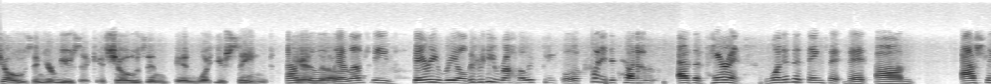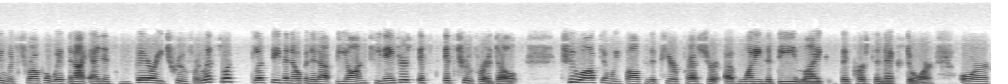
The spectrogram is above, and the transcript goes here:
shows in your music. It shows in in what you sing. Absolutely, and, uh, I love be very real, very raw with people. I wanted to tell you, as a parent, one of the things that that um, Ashley would struggle with, and I and it's very true for let's let's let's even open it up beyond teenagers. It's it's true for adults too often we fall to the peer pressure of wanting to be like the person next door or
